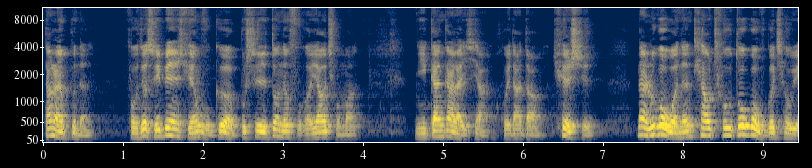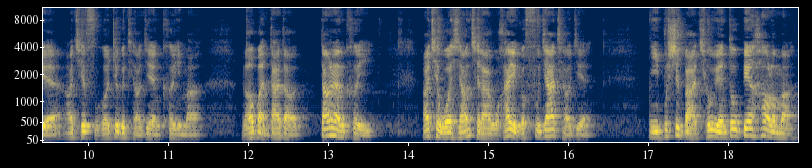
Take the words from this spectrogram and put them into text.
当然不能，否则随便选五个，不是都能符合要求吗？”你尴尬了一下，回答道：“确实。那如果我能挑出多过五个球员，而且符合这个条件，可以吗？”老板答道：“当然可以。而且我想起来，我还有个附加条件。”你不是把球员都编号了吗？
